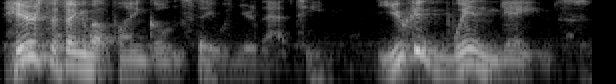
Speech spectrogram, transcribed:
Here's the thing about playing Golden State when you're that team: you can win games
